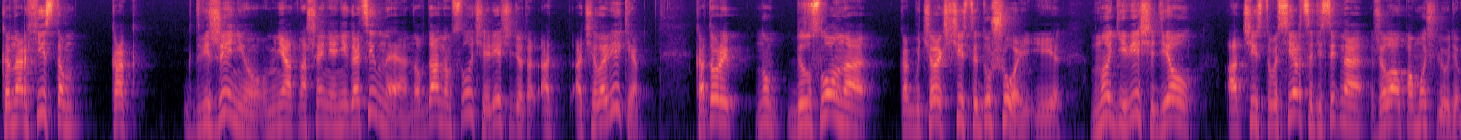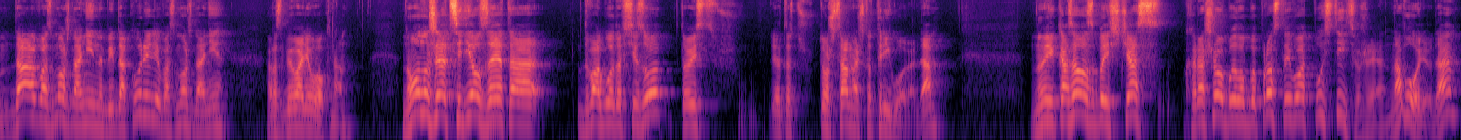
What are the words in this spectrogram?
анархистам как к движению у меня отношение негативное, но в данном случае речь идет о, о, о человеке, который, ну, безусловно, как бы человек с чистой душой и многие вещи делал от чистого сердца, действительно желал помочь людям. Да, возможно, они набедокурили, возможно, они разбивали окна. Но он уже отсидел за это два года в СИЗО, то есть это то же самое, что три года, да? Ну и казалось бы, сейчас хорошо было бы просто его отпустить уже на волю, да?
